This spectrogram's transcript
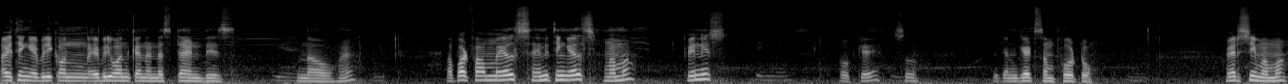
I think everyone everyone can understand this Yeah. now. Eh? Apart from else, anything else, Mama? Finish. Okay. So you can get some photo. Merci, Mama.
